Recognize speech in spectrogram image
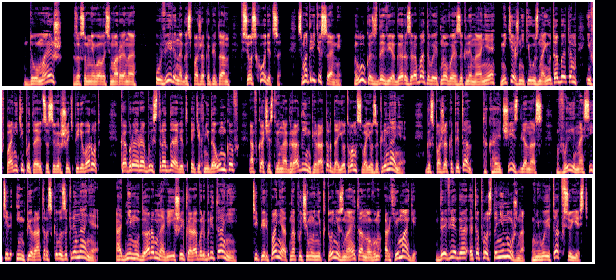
Думаешь? Засомневалась Марена. Уверена, госпожа капитан, все сходится. Смотрите сами. Лукас де Вега разрабатывает новое заклинание, мятежники узнают об этом и в панике пытаются совершить переворот. Кабрера быстро давит этих недоумков, а в качестве награды император дает вам свое заклинание. Госпожа капитан, такая честь для нас. Вы носитель императорского заклинания. Одним ударом новейший корабль Британии. Теперь понятно, почему никто не знает о новом архимаге. Де Вега это просто не нужно, у него и так все есть.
